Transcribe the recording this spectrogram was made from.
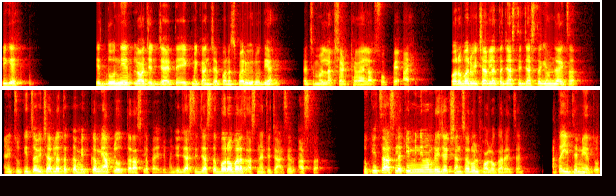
ठीक आहे? हे दोन्ही लॉजिक जे आहे ते एकमेकांच्या परस्पर विरोधी आहे त्याच्यामुळे लक्षात ठेवायला सोपे आहे. बरोबर विचारलं तर जास्तीत जास्त घेऊन जायचं. आणि चुकीचं विचारलं तर कमीत कमी आपलं उत्तर असलं पाहिजे. म्हणजे जास्तीत जास्त बरोबरच असण्याचे चान्सेस असतात. चुकीचं असलं की मिनिमम रिजेक्शनचा रूल फॉलो करायचा आहे आता इथे मी येतो.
